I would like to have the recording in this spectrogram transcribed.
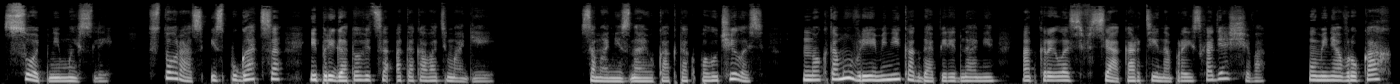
сотни мыслей, сто раз испугаться и приготовиться атаковать магией. Сама не знаю, как так получилось, но к тому времени, когда перед нами открылась вся картина происходящего, у меня в руках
